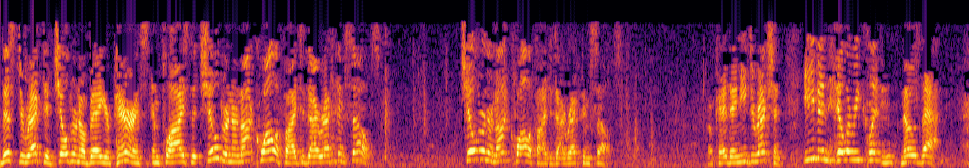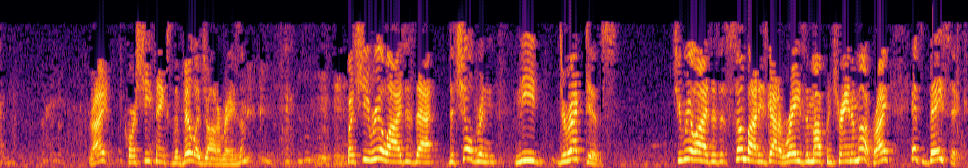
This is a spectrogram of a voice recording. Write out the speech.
this directive, children obey your parents, implies that children are not qualified to direct themselves. Children are not qualified to direct themselves. Okay, they need direction. Even Hillary Clinton knows that. Right? Of course, she thinks the village ought to raise them. But she realizes that the children need directives. She realizes that somebody's got to raise them up and train them up, right? It's basic.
